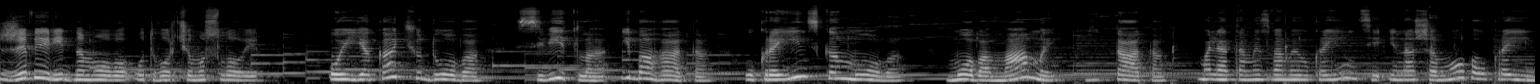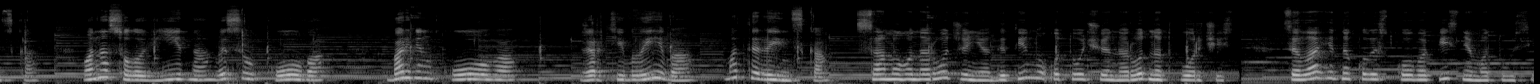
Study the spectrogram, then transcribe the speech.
Живи рідна мова у творчому слові. Ой, яка чудова, світла і багата українська мова, мова мами й тата. Малята, ми з вами українці, і наша мова українська. Вона солов'їна, веселкова, барвінкова, жартівлива, материнська. З самого народження дитину оточує народна творчість. Це лагідна колискова пісня матусі.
